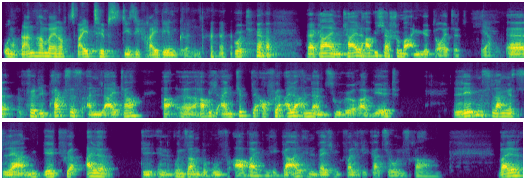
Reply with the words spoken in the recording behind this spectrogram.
und ja. dann haben wir ja noch zwei Tipps, die Sie frei wählen können. Gut, Herr Karl, einen Teil habe ich ja schon mal angedeutet. Ja. Äh, für die Praxisanleiter ha, äh, habe ich einen Tipp, der auch für alle anderen Zuhörer gilt. Lebenslanges Lernen gilt für alle die in unserem Beruf arbeiten, egal in welchem Qualifikationsrahmen. Weil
